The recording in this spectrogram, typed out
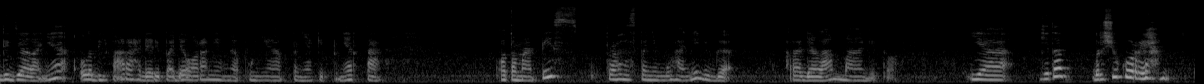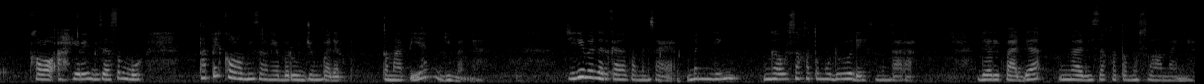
gejalanya lebih parah daripada orang yang nggak punya penyakit penyerta. Otomatis proses penyembuhannya juga rada lama gitu. Ya kita bersyukur ya kalau akhirnya bisa sembuh tapi kalau misalnya berujung pada kematian gimana jadi benar kata teman saya mending nggak usah ketemu dulu deh sementara daripada nggak bisa ketemu selamanya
